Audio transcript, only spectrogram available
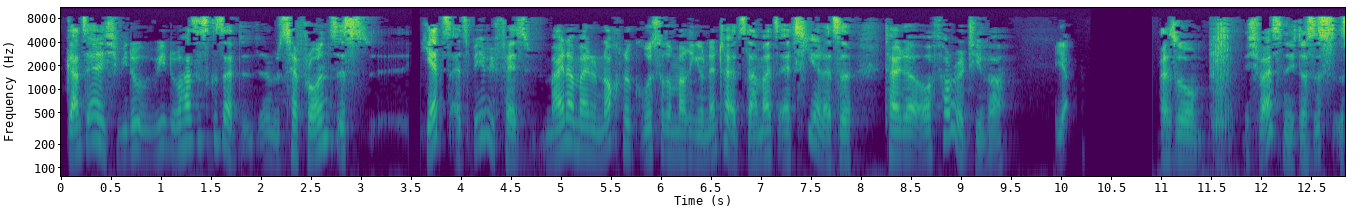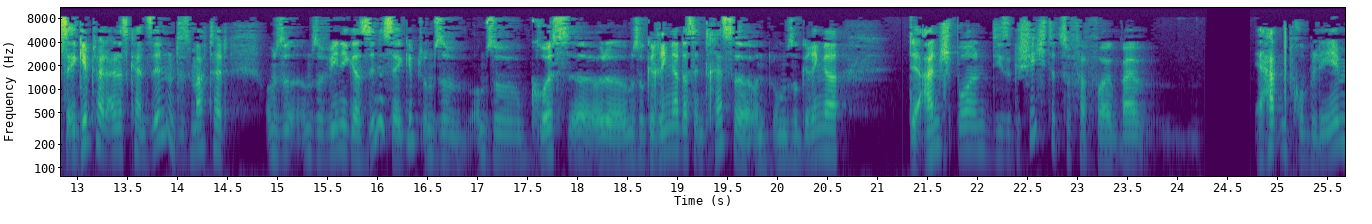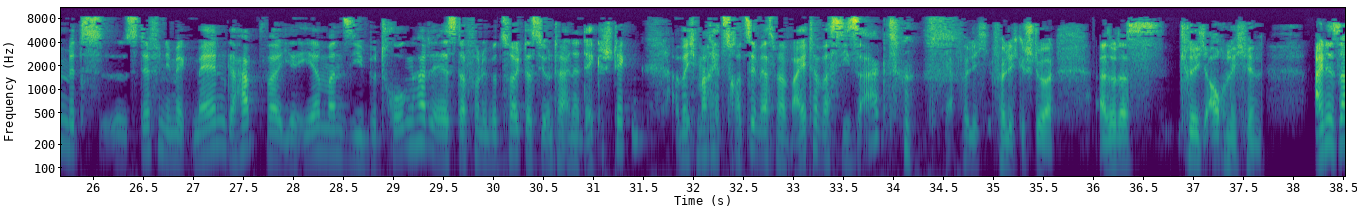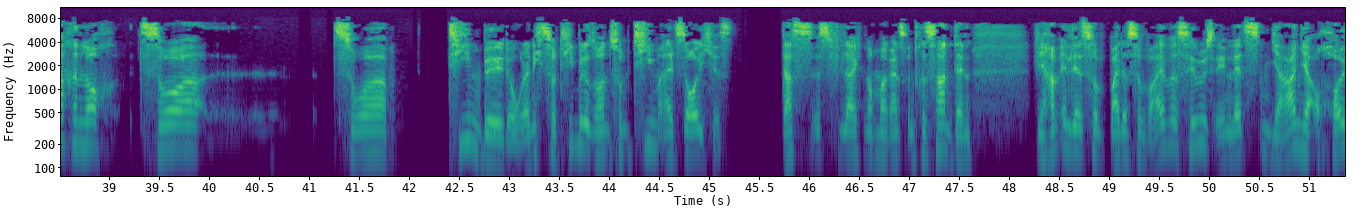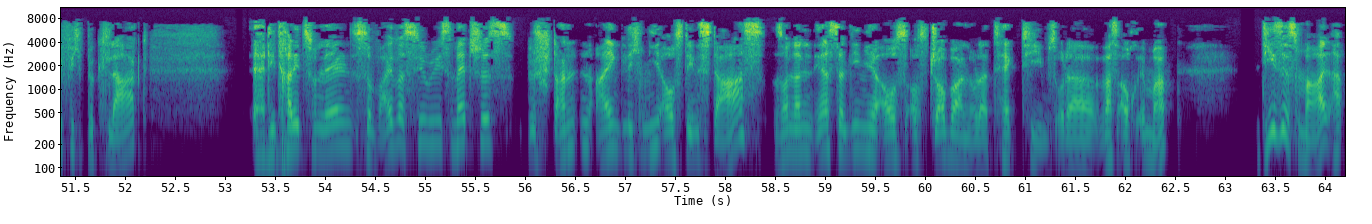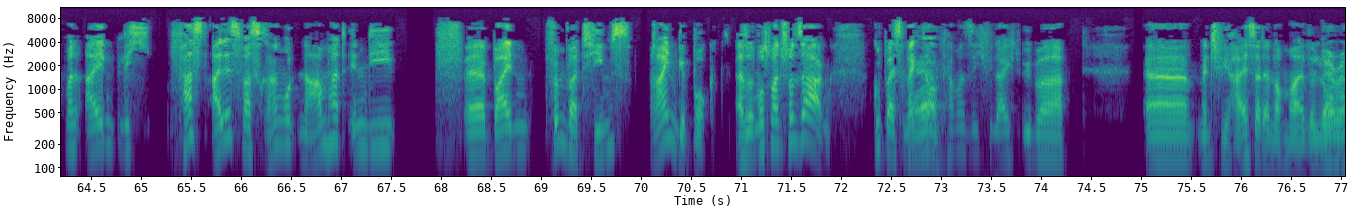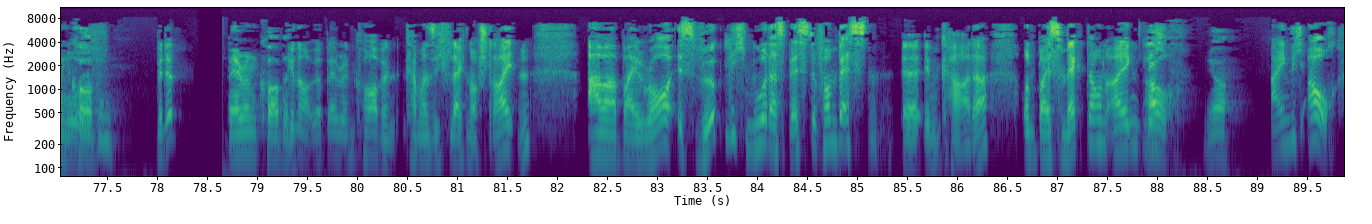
ganz ehrlich, wie du, wie du hast es gesagt, Seth Rollins ist jetzt als Babyface meiner Meinung nach noch eine größere Marionette als damals als hier, als er Teil der Authority war. Ja. Also, ich weiß nicht, das ist, es ergibt halt alles keinen Sinn und es macht halt umso, umso weniger Sinn es ergibt, umso, umso größer oder umso geringer das Interesse und umso geringer der Ansporn, diese Geschichte zu verfolgen, weil er hat ein Problem mit äh, Stephanie McMahon gehabt, weil ihr Ehemann sie betrogen hat. Er ist davon überzeugt, dass sie unter einer Decke stecken. Aber ich mache jetzt trotzdem erstmal weiter, was sie sagt. Ja, völlig, völlig gestört. Also das kriege ich auch nicht hin. Eine Sache noch zur zur Teambildung oder nicht zur Teambildung, sondern zum Team als solches. Das ist vielleicht nochmal ganz interessant, denn wir haben in der, bei der Survivor Series in den letzten Jahren ja auch häufig beklagt, die traditionellen Survivor Series Matches bestanden eigentlich nie aus den Stars, sondern in erster Linie aus, aus Jobbern oder Tag Teams oder was auch immer. Dieses Mal hat man eigentlich fast alles, was Rang und Namen hat, in die äh, beiden Fünfer-Teams reingebuckt. Also muss man schon sagen. Gut, bei SmackDown ja. kann man sich vielleicht über, äh, Mensch, wie heißt er denn nochmal? The Baron Corbin. Bitte? Baron Corbin. Genau, über Baron Corbin kann man sich vielleicht noch streiten. Aber bei Raw ist wirklich nur das Beste vom Besten äh, im Kader. Und bei SmackDown eigentlich. Auch, ja. Eigentlich auch.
